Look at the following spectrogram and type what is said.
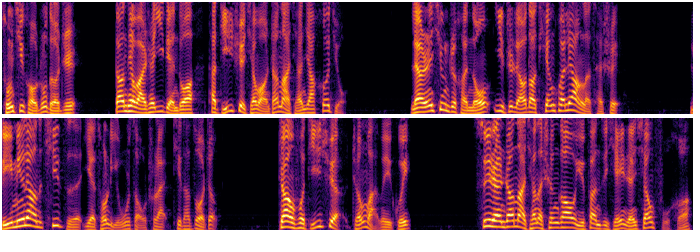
从其口中得知，当天晚上一点多，他的确前往张大强家喝酒，两人兴致很浓，一直聊到天快亮了才睡。李明亮的妻子也从里屋走出来替他作证，丈夫的确整晚未归。虽然张大强的身高与犯罪嫌疑人相符合。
